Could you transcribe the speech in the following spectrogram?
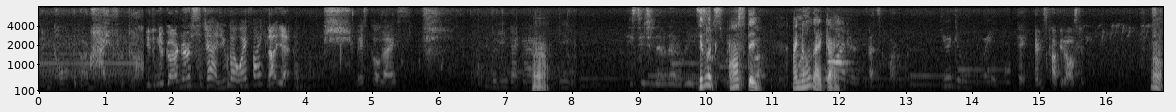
You call the gardener? I forgot. You the new gardeners? Yeah, you got Wi-Fi? Not yet. Shh, let's go, guys. You believe that guy? Wow. He's teaching Evan how to read. Hey, look, Austin. I know that guy. Hey, hand this coffee to Austin. Oh.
